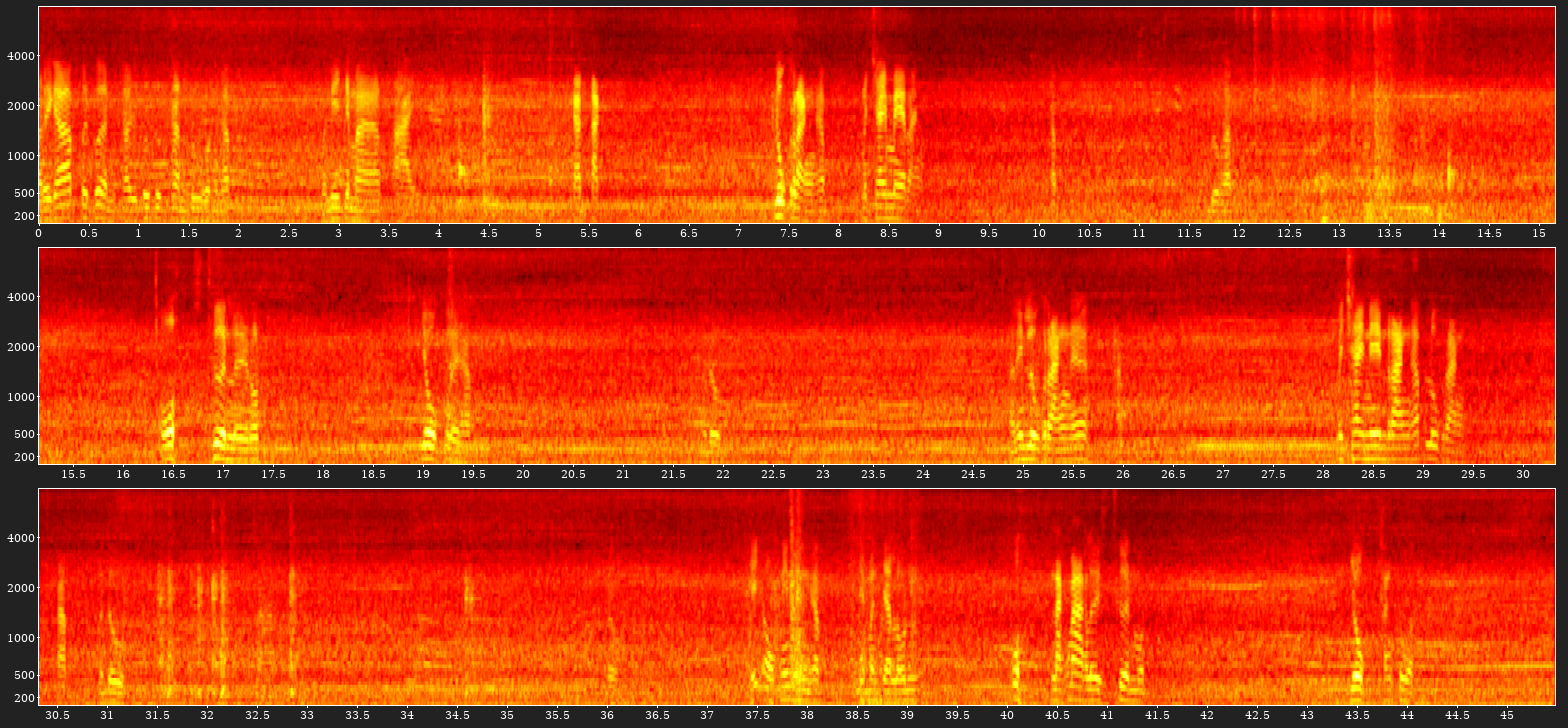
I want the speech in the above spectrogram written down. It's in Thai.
วัสดีครับเพื่อนๆชาวยูทูบทุกท่านทุกคนครับ วันนี้จะมาถ่าย การตัก ลูกรังครับไม่ใช่แม่รัง ครับ ดูครับ โอ้เทือนเลยรถ โยกเลยครับ มาดู อันนี้ลูกรังเนอะไม่ใช่เนนรังครับ ลูกรัง ครับ มาดูนะครับดูเทคออกนิดนึงครับเดี๋ยวมันจะล้น โอ้ หนักมากเลยเทือนหมด ยกทั้งตัว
